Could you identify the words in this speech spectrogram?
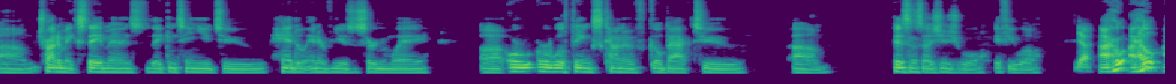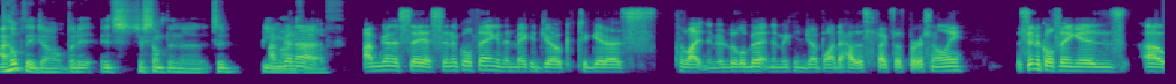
um, try to make statements? Do they continue to handle interviews a certain way, uh, or or will things kind of go back to um, business as usual, if you will. Yeah. I hope I hope I hope they don't, but it, it's just something to to be I'm mindful gonna- of. I'm gonna say a cynical thing and then make a joke to get us to lighten the mood a little bit, and then we can jump on to how this affects us personally. The cynical thing is, uh,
